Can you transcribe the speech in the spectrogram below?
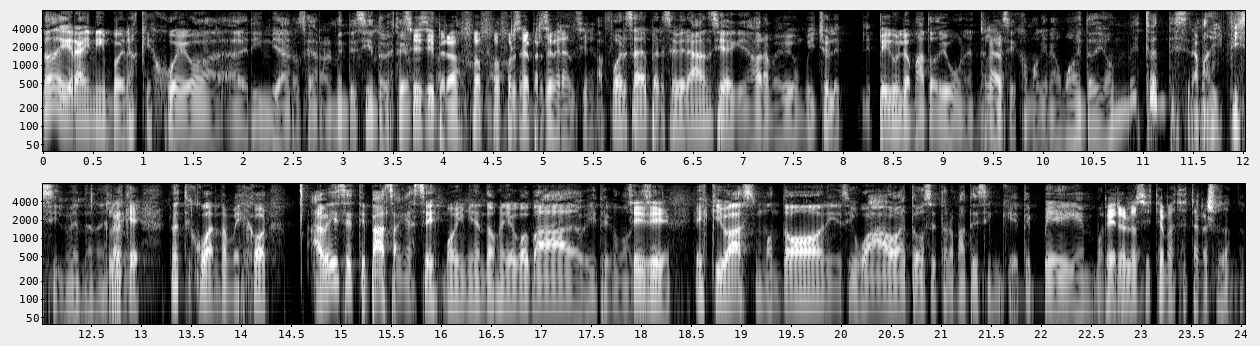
No de grinding, porque no es que juego a, a grindear, o sea, realmente siento que estoy. Sí, sí, pero a, fu- avanzando, a fuerza de perseverancia. a fuerza de perseverancia que ahora me veo un bicho, le, le pego y lo mato de una. ¿entendés? Claro. Es como que en algún momento digo, "Mm, esto antes era más difícil, ¿me entendés? No Claro. es que no estoy jugando mejor. A veces te pasa que haces movimientos medio copados, ¿viste? Como Sí, sí, esquivas un montón y decís, wow, a todos estos los maté sin que te peguen. pero los sistemas te están ayudando.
